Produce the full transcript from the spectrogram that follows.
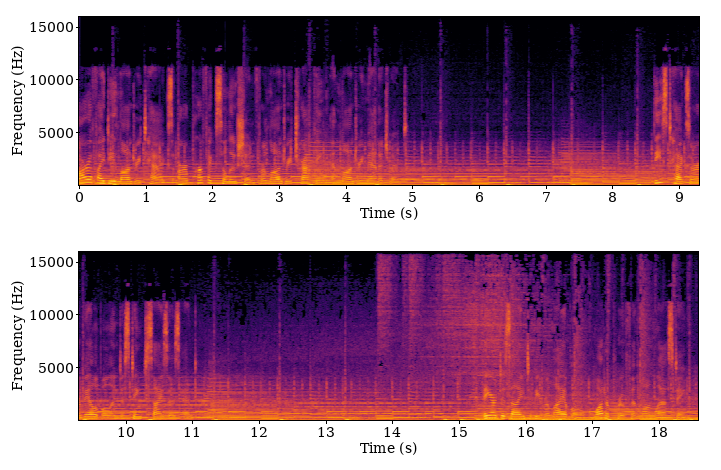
RFID laundry tags are a perfect solution for laundry tracking and laundry management. These tags are available in distinct sizes and they are designed to be reliable, waterproof and long-lasting.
